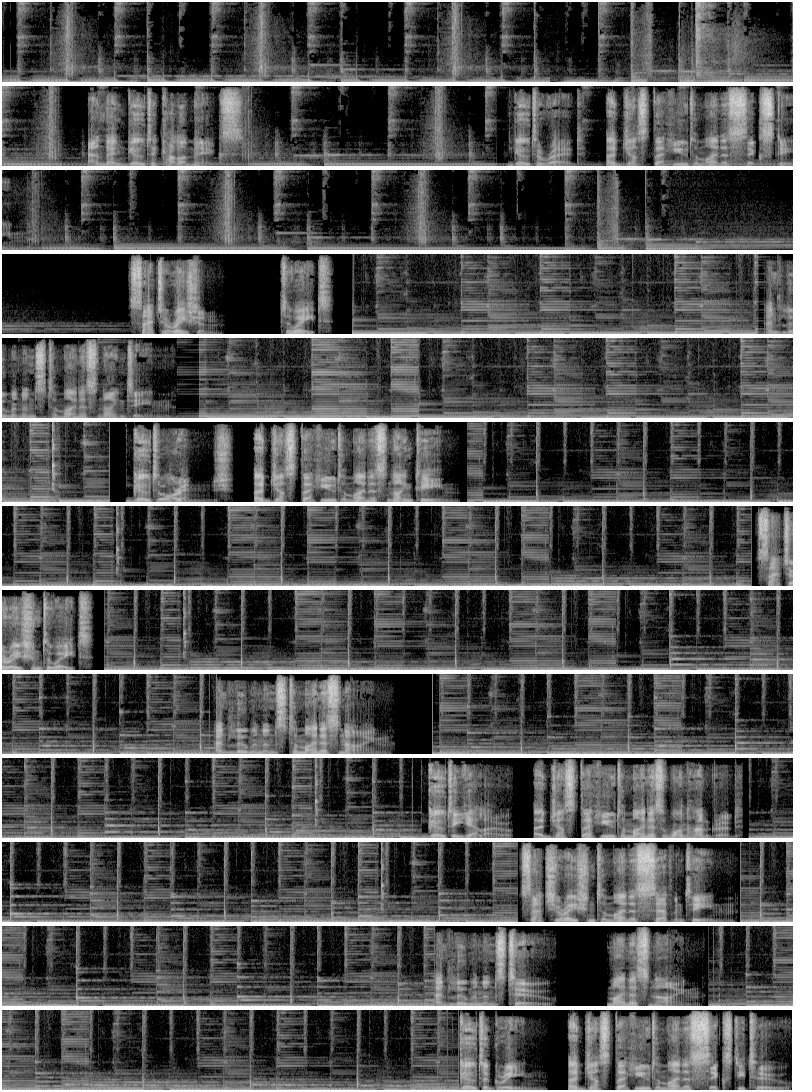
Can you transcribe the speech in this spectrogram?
And then go to color mix. Go to red, adjust the hue to minus 16. Saturation to 8. And luminance to minus 19. Go to orange, adjust the hue to minus 19. Saturation to 8. And luminance to minus 9. Go to yellow, adjust the hue to minus 100. Saturation to minus 17. And luminance to minus 9. Go to green. Adjust the hue to minus 62.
